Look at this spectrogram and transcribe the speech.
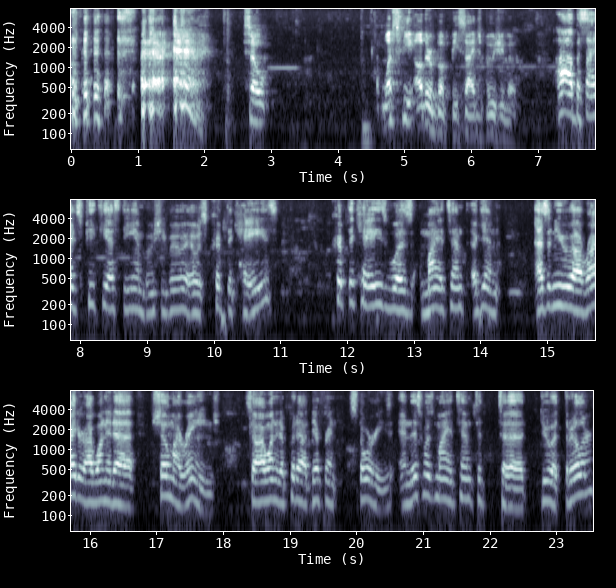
so, what's the other book besides Booshie Boo? Uh, besides PTSD and Booshie Boo, it was Cryptic Haze. Cryptic Haze was my attempt again. As a new uh, writer, I wanted to show my range, so I wanted to put out different stories, and this was my attempt to to do a thriller,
